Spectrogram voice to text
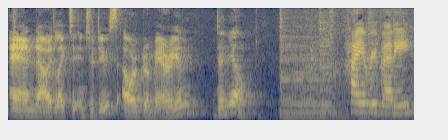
And now I'd like to introduce our grammarian, Danielle. Hi, everybody.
